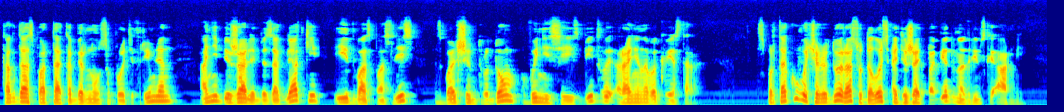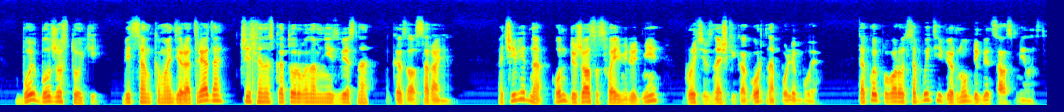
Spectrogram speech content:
когда Спартак обернулся против римлян, они бежали без оглядки и едва спаслись, с большим трудом вынеся из битвы раненого Квестора. Спартаку в очередной раз удалось одержать победу над римской армией. Бой был жестокий, ведь сам командир отряда, численность которого нам неизвестна, оказался ранен. Очевидно, он бежал со своими людьми, бросив значки когорт на поле боя. Такой поворот событий вернул беглецам смелость.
